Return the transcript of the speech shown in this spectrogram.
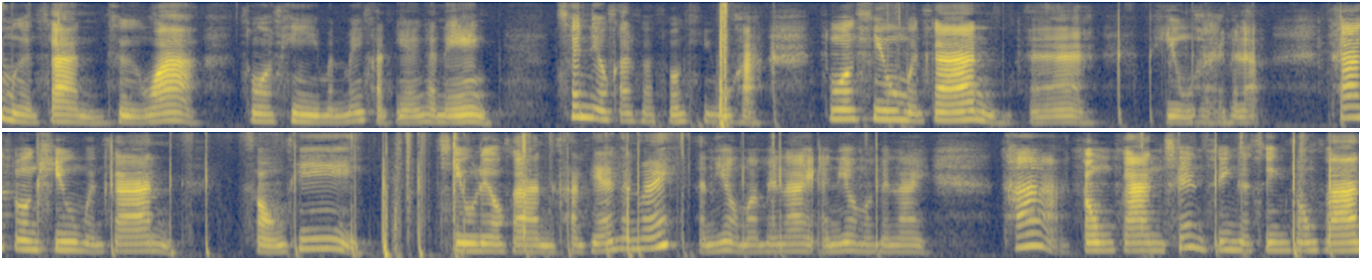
เหมือนกันถือว่าตัว p มันไม่ขัดแย้งกันเอง เช่นเดียวกันกับตัว q ค่ะ ตัว q เหมือนกันอ่า q หายไปละ ถ้าตัว q เหมือนกันสองที่ q เดียวกันขัดแย้งกันไหม อันนี้ออกมาเป็นไร อันนี้ออกมาเป็นไร ถ้าตรงกันเช่นจริงกับจริงตรงกัน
